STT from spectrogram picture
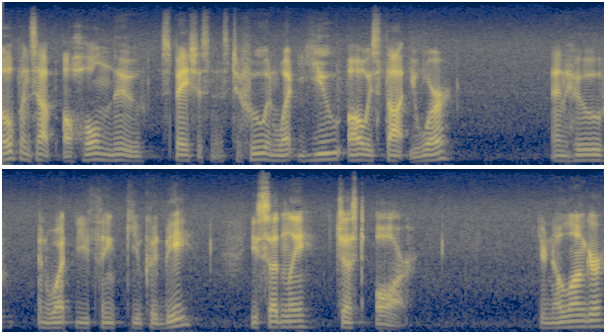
opens up a whole new spaciousness to who and what you always thought you were and who and what you think you could be. You suddenly just are. You're no longer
